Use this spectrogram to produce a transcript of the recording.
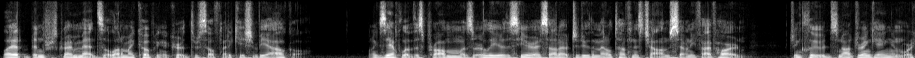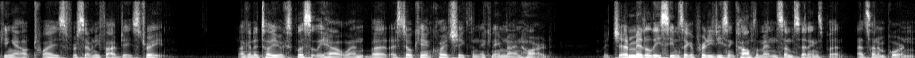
While I had been prescribed meds, a lot of my coping occurred through self medication via alcohol. One example of this problem was earlier this year, I sought out to do the Mental Toughness Challenge 75 Hard, which includes not drinking and working out twice for 75 days straight. I'm not going to tell you explicitly how it went, but I still can't quite shake the nickname Nine Hard, which admittedly seems like a pretty decent compliment in some settings, but that's unimportant.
